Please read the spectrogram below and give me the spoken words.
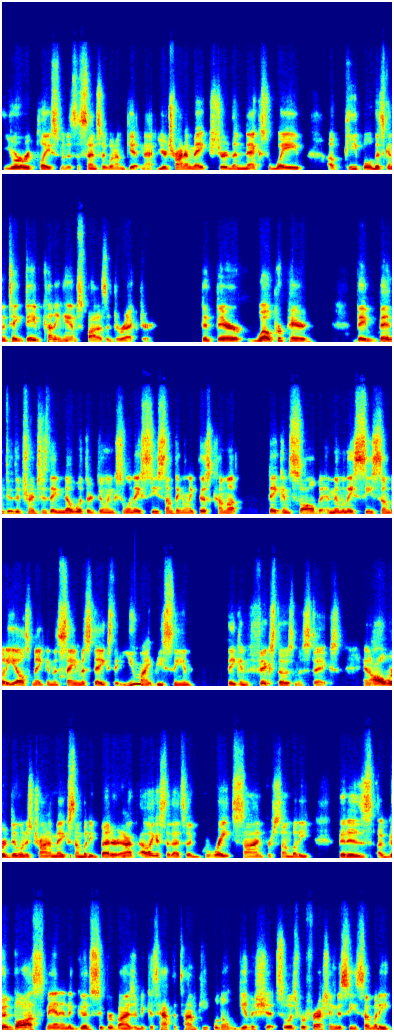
your replacement is essentially what I'm getting at. You're trying to make sure the next wave of people that's going to take Dave Cunningham's spot as a director, that they're well prepared, they've been through the trenches. They know what they're doing. So when they see something like this come up, they can solve it. And then when they see somebody else making the same mistakes that you might be seeing, they can fix those mistakes. And all we're doing is trying to make somebody better. And I, like I said, that's a great sign for somebody that is a good boss, man, and a good supervisor because half the time people don't give a shit. So it's refreshing to see somebody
